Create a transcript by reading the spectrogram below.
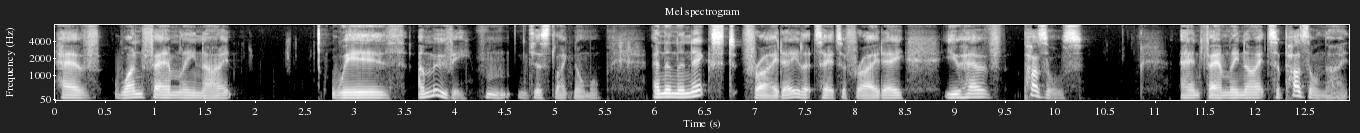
have one family night with a movie, just like normal. And then the next Friday, let's say it's a Friday, you have puzzles. And family night's a puzzle night.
